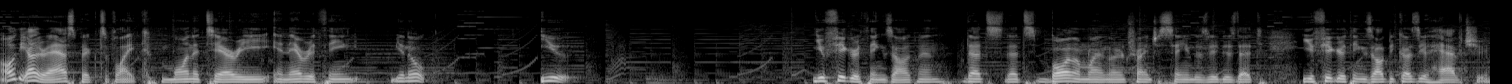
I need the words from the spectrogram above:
all the other aspects of like monetary and everything, you know, you you figure things out, man. That's that's bottom line what I'm trying to say in this video is that you figure things out because you have to.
